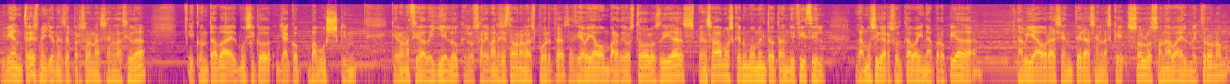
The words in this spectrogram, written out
Vivían 3 millones de personas en la ciudad y contaba el músico Jakob Babushkin, que era una ciudad de hielo, que los alemanes estaban a las puertas, decía había bombardeos todos los días, pensábamos que en un momento tan difícil la música resultaba inapropiada, había horas enteras en las que solo sonaba el metrónomo,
